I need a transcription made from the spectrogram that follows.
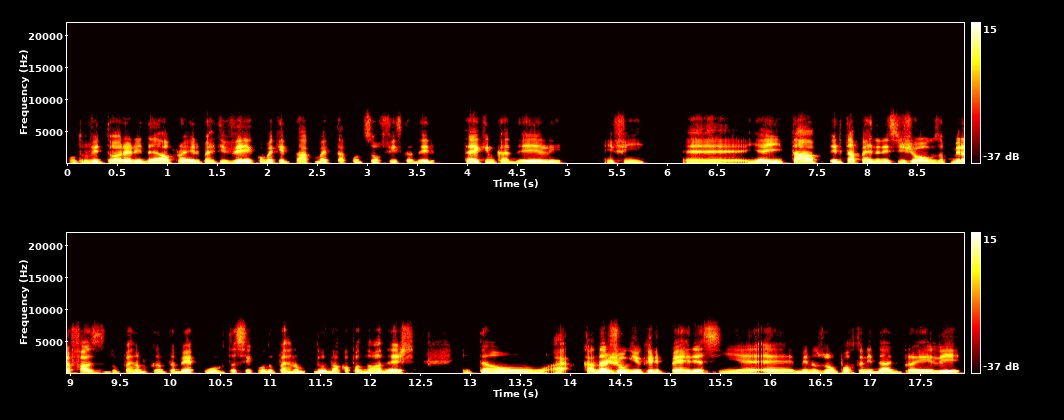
contra o Vitória era ideal para ele, para a gente ver como é que ele está, como é que está a condição física dele, técnica dele, enfim. É, e aí tá, ele tá perdendo esses jogos. A primeira fase do Pernambucano também é curta, a segunda do, da Copa do Nordeste. Então, a, cada joguinho que ele perde assim é, é menos uma oportunidade para ele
